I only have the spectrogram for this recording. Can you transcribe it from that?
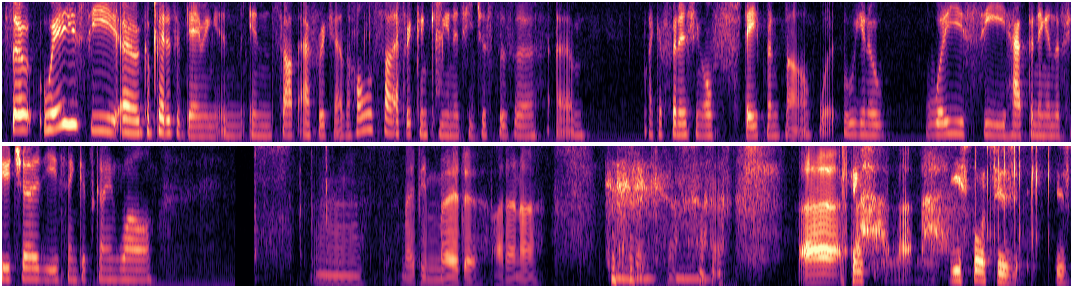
So, where do you see uh, competitive gaming in, in South Africa, the whole South African community, just as a um, like a finishing off statement now? What you know, what do you see happening in the future? Do you think it's going well? Mm, maybe murder. I don't know. I think, uh, I think esports is is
